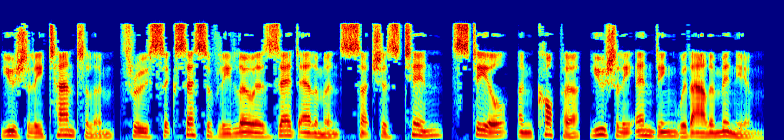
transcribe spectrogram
usually tantalum through successively lower Z elements such as tin, steel, and copper, usually ending with aluminium.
